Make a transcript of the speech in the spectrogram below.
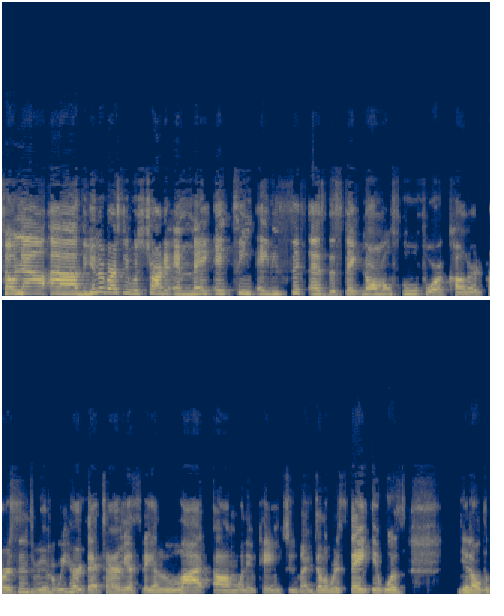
So now uh, the university was chartered in May 1886 as the state normal school for colored persons. Remember, we heard that term yesterday a lot um, when it came to like Delaware State. It was, you know, the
